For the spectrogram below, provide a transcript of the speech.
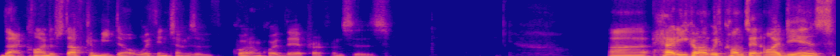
that kind of stuff can be dealt with in terms of quote unquote their preferences. Uh, how do you come up with content ideas?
